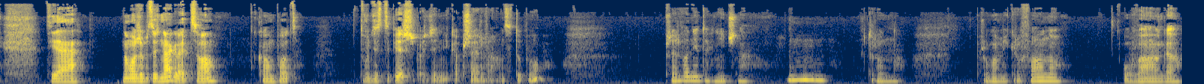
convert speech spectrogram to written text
ja. No może by coś nagrać, co? Kompot. 21 października przerwa. Co tu było? Przerwa nietechniczna. Hmm, trudno. Próba mikrofonu. Uwaga.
